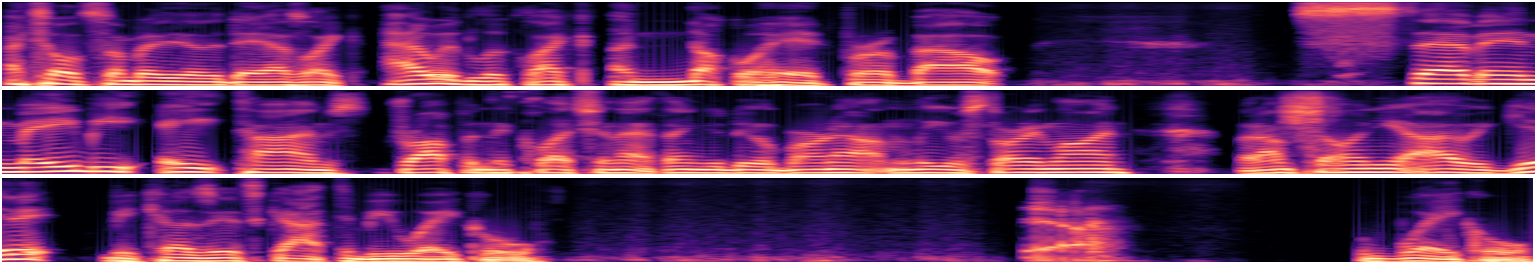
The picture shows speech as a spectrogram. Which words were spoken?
I told somebody the other day, I was like, I would look like a knucklehead for about seven, maybe eight times dropping the clutch in that thing to do a burnout and leave a starting line. But I'm telling you, I would get it because it's got to be way cool. Yeah. Way cool.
